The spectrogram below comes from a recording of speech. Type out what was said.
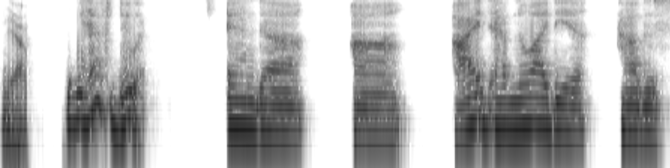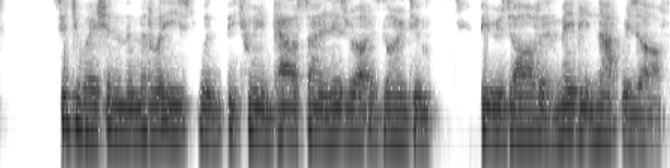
Yeah, but we have to do it, and uh, uh, I have no idea how this situation in the Middle East with between Palestine and Israel is going to be resolved and maybe not resolved.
